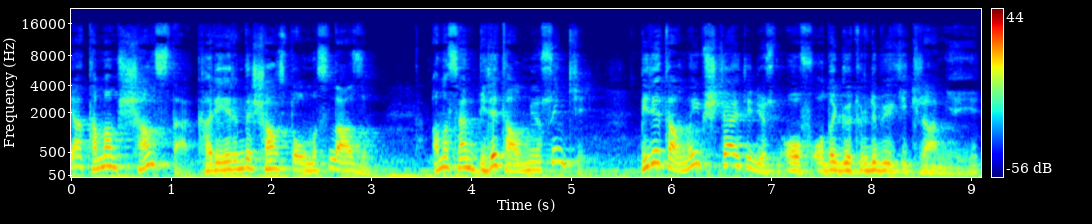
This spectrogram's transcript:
Ya tamam şans da kariyerinde şans da olması lazım. Ama sen bilet almıyorsun ki. Bilet almayıp şikayet ediyorsun. Of o da götürdü büyük ikramiyeyi.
